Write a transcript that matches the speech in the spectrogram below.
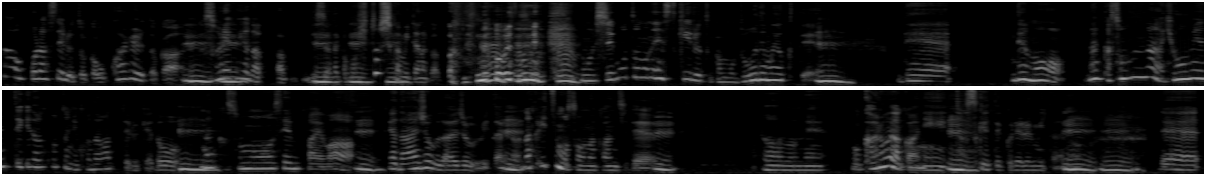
輩を怒らせるとか怒られるとか、うんそれが嫌だったんですよ。うんだからもう人しか見てなかったんです、うん当時うんもう仕事のねスキルとかもどうでもよくて、うん。ででもなんかそんな表面的なことにこだわってるけど、うん。なんかその先輩は、いうん。や大丈夫大丈夫みたいな、うん。なんかいつもそんな感じで、うん。あのねもう軽やかに助けてくれるみたいな。で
